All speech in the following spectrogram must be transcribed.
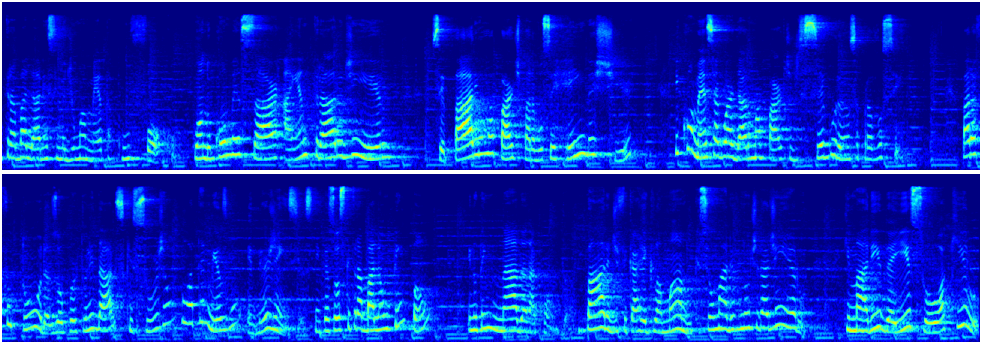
e trabalhar em cima de uma meta com foco. Quando começar a entrar o dinheiro, separe uma parte para você reinvestir e comece a guardar uma parte de segurança para você, para futuras oportunidades que surjam ou até mesmo emergências. Tem pessoas que trabalham um tempão e não tem nada na conta. Pare de ficar reclamando que seu marido não te dá dinheiro, que marido é isso ou aquilo.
